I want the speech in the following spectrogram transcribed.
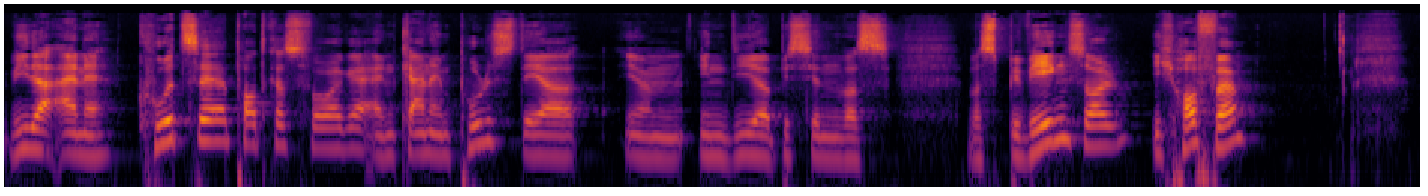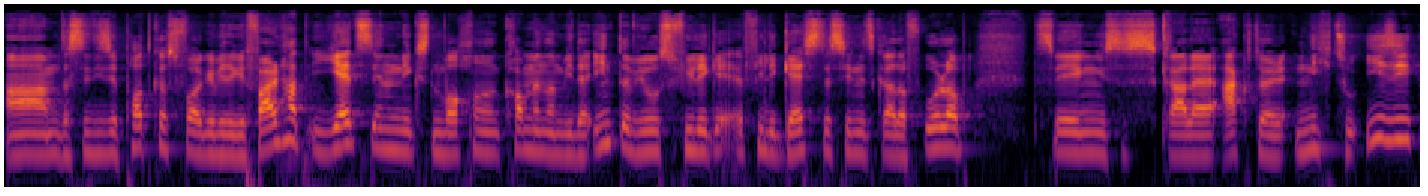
wieder eine kurze Podcast-Folge, ein kleiner Impuls, der ähm, in dir ein bisschen was, was bewegen soll. Ich hoffe, ähm, dass dir diese Podcast-Folge wieder gefallen hat. Jetzt in den nächsten Wochen kommen dann wieder Interviews. Viele, viele Gäste sind jetzt gerade auf Urlaub. Deswegen ist es gerade aktuell nicht so easy.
